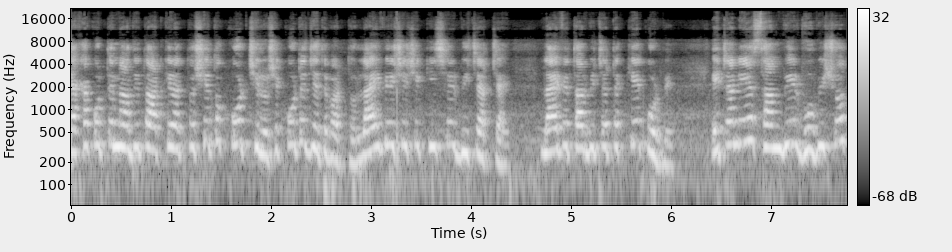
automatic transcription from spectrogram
দেখা করতে না দিত, আটকে রাখতো, সে তো কোর্ট ছিল, সে কোর্টে যেতে পারতো। লাইভে এসে সে কিসের বিচার চায়? লাইভে তার বিচারটা কে করবে? এটা নিয়ে সানভির ভবিষ্যৎ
